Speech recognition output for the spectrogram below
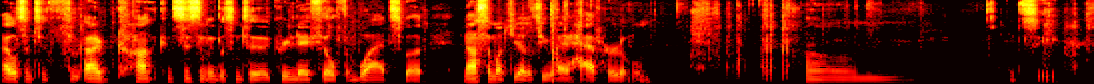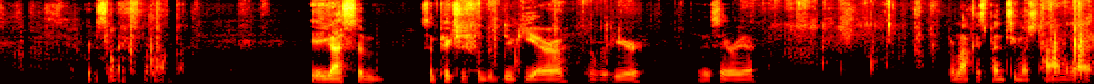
I listened to th- I've con- consistently listened to Green Day, Filth, and Blast, but not so much the other two. I have heard of them. Um, let's see. Where's the next one? Yeah, you got some some pictures from the Dookie era over here in this area. But I'm not gonna spend too much time on that.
